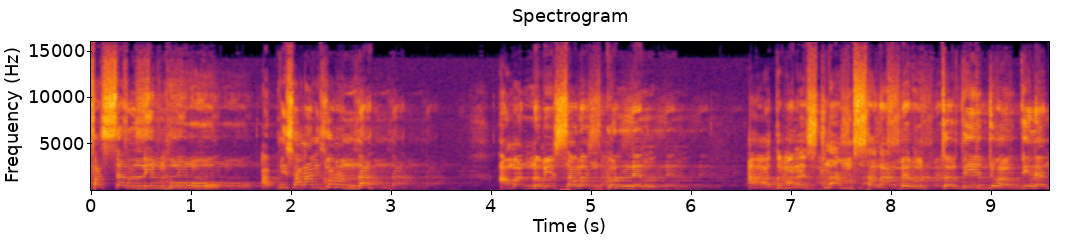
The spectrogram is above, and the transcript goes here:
ফাসাল্লিমহু আপনি সালাম করুন না। আমার নবী সালাম করলেন। আদম আল ইসলাম সালামের উত্তর দিয়ে জবাব দিলেন,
